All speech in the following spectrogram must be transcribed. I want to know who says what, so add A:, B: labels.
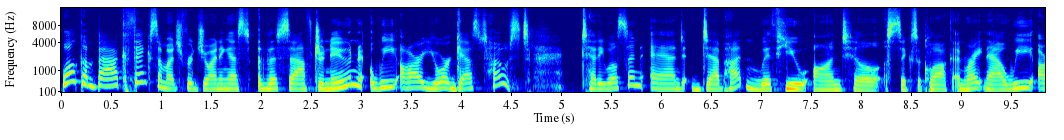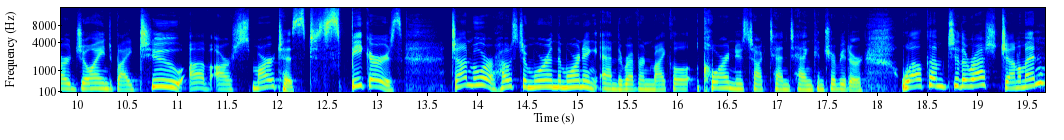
A: Welcome back. Thanks so much for joining us this afternoon. We are your guest hosts. Teddy Wilson and Deb Hutton with you until six o'clock. And right now, we are joined by two of our smartest speakers. John Moore, host of Moore in the Morning, and the Reverend Michael Coren, News Talk 1010 contributor. Welcome to the rush, gentlemen.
